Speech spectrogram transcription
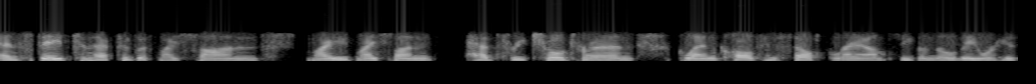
and stayed connected with my son. My my son had three children. Glenn called himself Gramps, even though they were his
